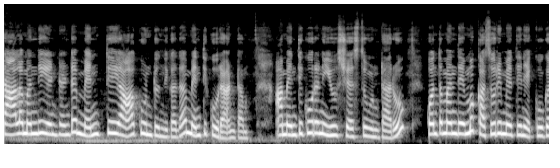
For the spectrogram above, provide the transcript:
చాలామంది ఏంటంటే మెంతి ఆకు ఉంటుంది కదా మెంతి కూర అంటాం. ఆ మెంతి కూరని యూస్ చేస్తూ ఉంటారు. కొంతమంది ఏమో కసూరి మెతిని ఎక్కువగా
